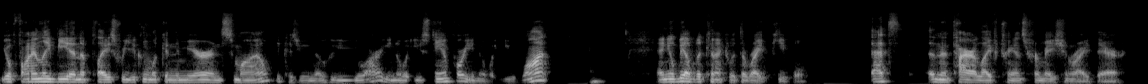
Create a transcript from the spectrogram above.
you'll finally be in a place where you can look in the mirror and smile because you know who you are, you know what you stand for, you know what you want, and you'll be able to connect with the right people. That's an entire life transformation right there.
